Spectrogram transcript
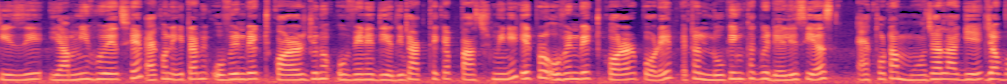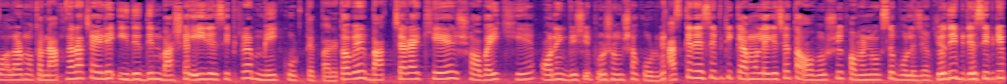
চিজি ইয়ামি হয়েছে। এখন এটা আমি ওভেন বেকড করার জন্য ওভেনে দিয়ে দিব। চার থেকে পাঁচ মিনিট। এরপর ওভেন বেকড করার পরে একটা লুকিং থাকবে ডেলিসিয়াস এতটা মজা লাগে, যা বলার মতো না। আপনারা চাইলে ঈদের দিন বাসায় এই রেসিপিটা মেক করতে পারে তবে বাচ্চারা খেয়ে, সবাই খেয়ে অনেক বেশি প্রশংসা করবে। আজকে রেসিপিটি কেমন লেগেছে তা অবশ্যই কমেন্ট বক্সে বলে যাবে। যদি রেসিপিটি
